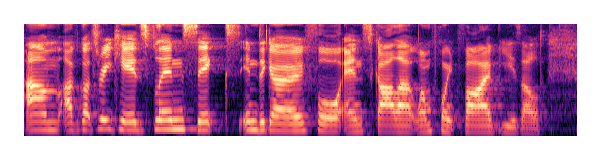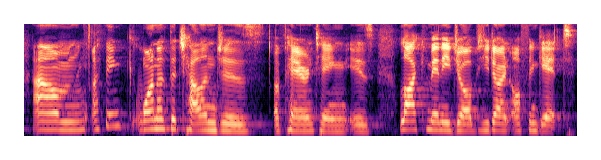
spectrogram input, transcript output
Um, I've got three kids Flynn, six, Indigo, four, and Scarla, 1.5 years old. Um, I think one of the challenges of parenting is, like many jobs, you don't often get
